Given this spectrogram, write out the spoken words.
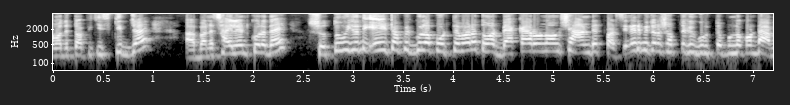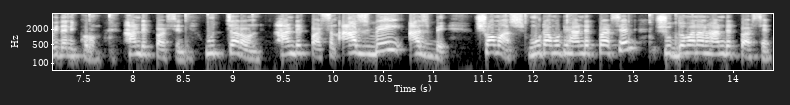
আমাদের টপিক স্কিপ যায় মানে সাইলেন্ট করে দেয়। সো তুমি যদি এই টপিকগুলো পড়তে পারো, তোমার ব্যাকরণ অংশে হান্ড্রেড পার্সেন্ট এর ভিতরে সব থেকে গুরুত্বপূর্ণ কোনটা? আবিধানিক হান্ড্রেড পার্সেন্ট উচ্চারণ হান্ড্রেড পার্সেন্ট আসবেই, আসবে। সমাস, মোটামুটি হান্ড্রেড পার্সেন্ট শুদ্ধ বানান হান্ড্রেড পার্সেন্ট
